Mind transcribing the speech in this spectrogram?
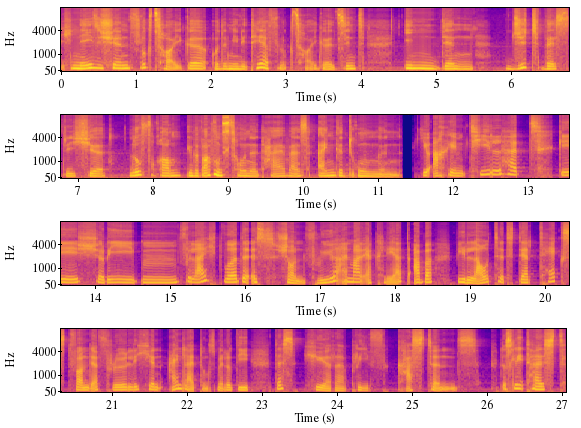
chinesischen Flugzeuge oder Militärflugzeuge sind in den südwestlichen Luftraumüberwachungszone Taiwans eingedrungen. Joachim Thiel hat geschrieben, vielleicht wurde es schon früher einmal erklärt, aber wie lautet der Text von der fröhlichen Einleitungsmelodie des Hörerbriefkastens? Das Lied heißt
